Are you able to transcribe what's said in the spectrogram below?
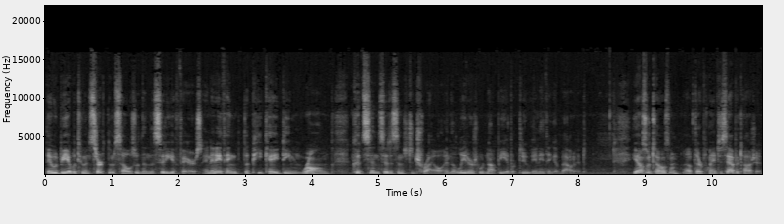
they would be able to insert themselves within the city affairs, and anything that the PK deemed wrong could send citizens to trial, and the leaders would not be able to do anything about it. He also tells them of their plan to sabotage it.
